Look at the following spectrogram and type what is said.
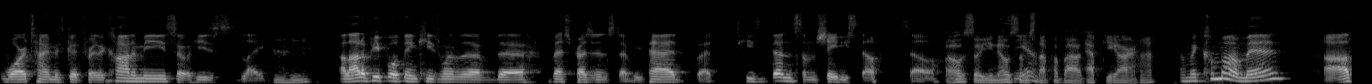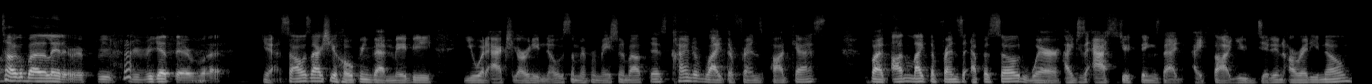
wartime is good for the economy. So he's like Mhm. a lot of people think he's one of the the best presidents that we've had, but he's done some shady stuff. So Oh, so you know So, some yeah. stuff about FDR, huh? I'm like, come on, man. I'll talk about it later if we, if we get there. But Yeah, so I was actually hoping that maybe you would actually already know some information about this, kind of like the Friends podcast. But unlike the Friends episode where I just asked you things that I thought you didn't already know,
